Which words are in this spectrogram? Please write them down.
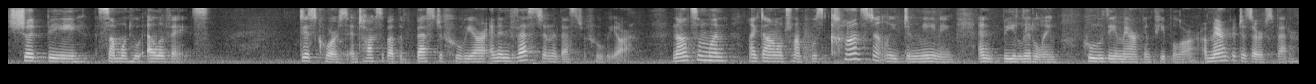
should be someone who elevates discourse and talks about the best of who we are and invests in the best of who we are. Not someone like Donald Trump who's constantly demeaning and belittling who the American people are. America deserves better.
